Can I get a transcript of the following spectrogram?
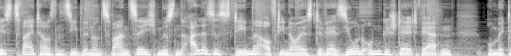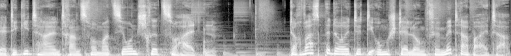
Bis 2027 müssen alle Systeme auf die neueste Version umgestellt werden, um mit der digitalen Transformation Schritt zu halten. Doch was bedeutet die Umstellung für Mitarbeiter?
